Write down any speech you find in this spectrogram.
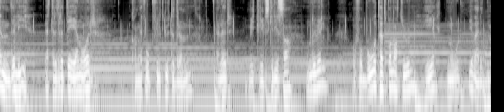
endelig, etter 31 år, kan jeg få oppfylt guttedrømmen, eller midtlivskrisa, om du vil, og få bo tett på naturen helt nord i verden.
